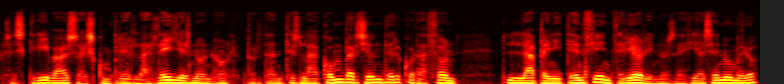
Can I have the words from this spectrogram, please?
los escribas, es cumplir las leyes, no, no, lo importante es la conversión del corazón, la penitencia interior, y nos decía ese número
